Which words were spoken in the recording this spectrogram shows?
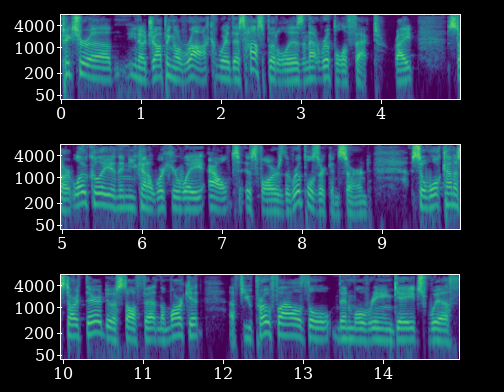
picture a you know dropping a rock where this hospital is and that ripple effect right? Start locally and then you kind of work your way out as far as the ripples are concerned. So we'll kind of start there do a soft vet in the market a few profiles then we'll re-engage with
